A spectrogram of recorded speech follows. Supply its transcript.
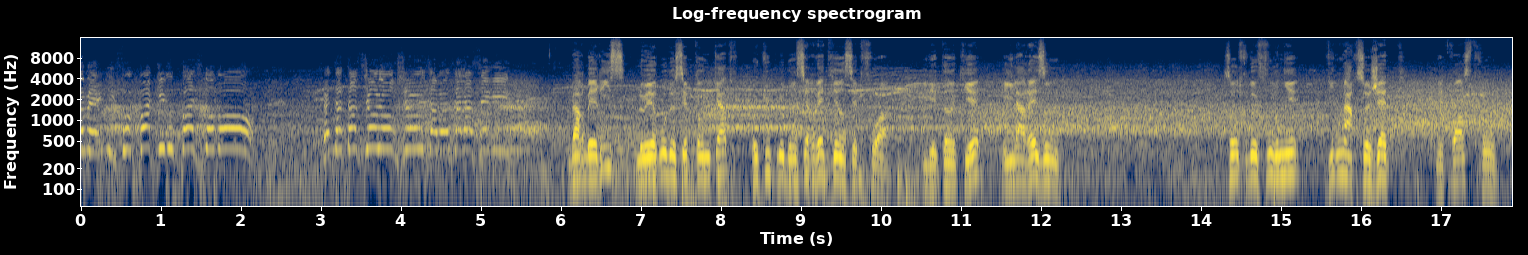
Non mais il faut pas qu'il vous passe devant Faites attention le hors-jeu, ça va assez vite Barbéris, le héros de 74, occupe le bon servétien cette fois. Il est inquiet et il a raison. Centre de Fournier, Villemar se jette, mais croise trop.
